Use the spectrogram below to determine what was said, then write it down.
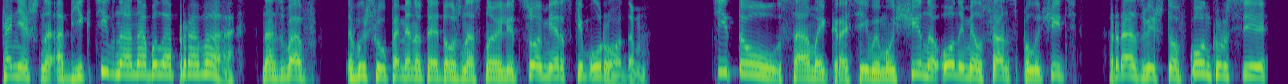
Конечно, объективно она была права, назвав вышеупомянутое должностное лицо мерзким уродом. Титул «Самый красивый мужчина» он имел шанс получить разве что в конкурсе,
